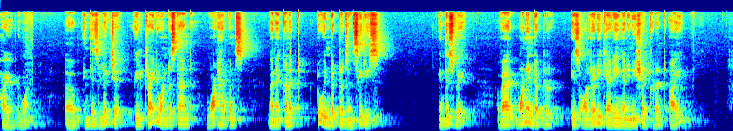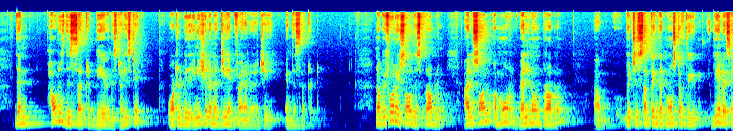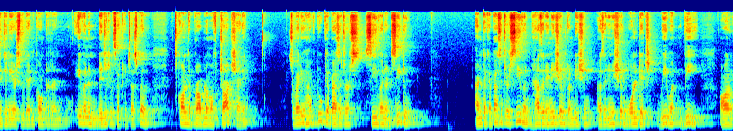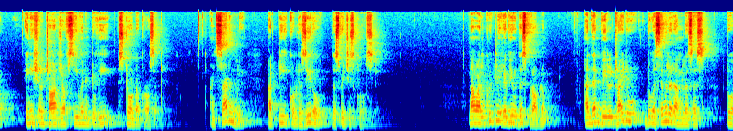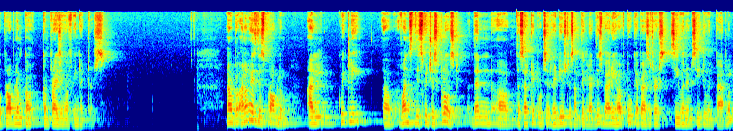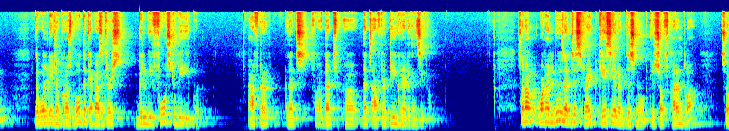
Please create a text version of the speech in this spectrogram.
Hi everyone. Um, in this lecture, we'll try to understand what happens when I connect two inductors in series. In this way, where one inductor is already carrying an initial current I, then how does this circuit behave in the steady state? What will be the initial energy and final energy in this circuit? Now, before I solve this problem, I'll solve a more well known problem, um, which is something that most of the VLSI engineers would encounter, and even in digital circuits as well. It's called the problem of charge sharing. So, where you have two capacitors C1 and C2, and the capacitor C1 has an initial condition as an initial voltage V1 V or initial charge of C1 into V stored across it. And suddenly, at t equal to 0, the switch is closed. Now I'll quickly review this problem and then we'll try to do a similar analysis to a problem com comprising of inductors. Now to analyze this problem, I'll quickly, uh, once the switch is closed, then uh, the circuit would reduce to something like this where you have two capacitors C1 and C2 in parallel. The voltage across both the capacitors will be forced to be equal after that's uh, that's that's after t greater than 0 so now what I'll do is I'll just write KCL at this node, Kirchhoff's current law. So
